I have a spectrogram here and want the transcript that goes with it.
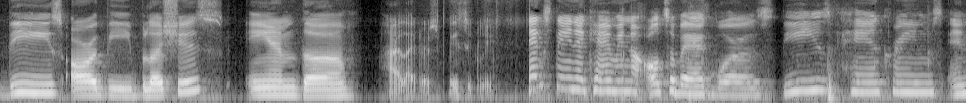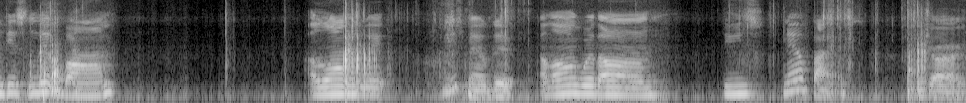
these are the blushes and the highlighters, basically. Next thing that came in the Ulta bag was these hand creams and this lip balm. Along with these smell good. Along with um these nail files, which are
